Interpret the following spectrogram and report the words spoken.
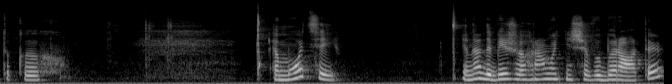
таких емоцій, і треба більше грамотніше вибирати,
